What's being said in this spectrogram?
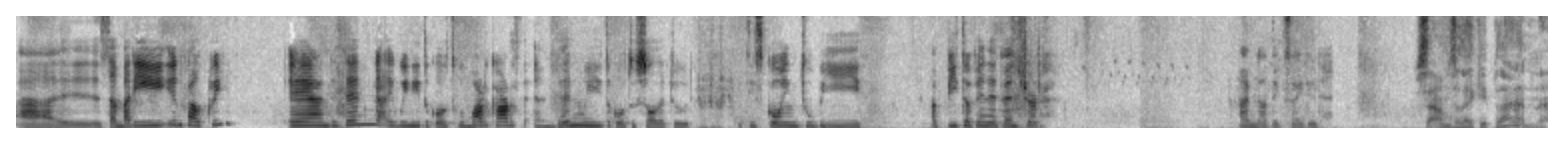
uh, somebody in Falkreath. And then I, we need to go to Markarth, and then we need to go to Solitude. It is going to be a bit of an adventure. I'm not excited. Sounds like a plan.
